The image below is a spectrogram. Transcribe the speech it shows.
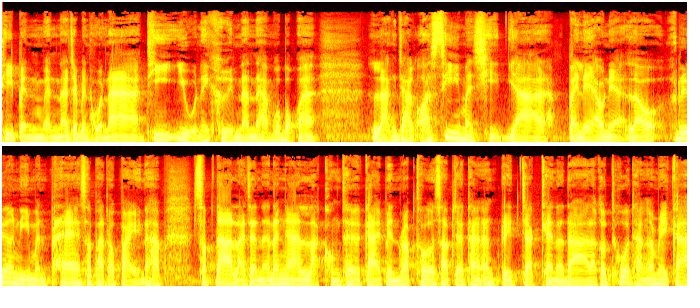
ที่เป็นเหมือนน่าจะเป็นหัวหน้าที่อยู่ในคืนนั้นนะครับ ก็บอกว่าหลังจากออซซี่มาฉีดยาไปแล้วเนี่ย แล้วเรื่องนี้มันแพร่สะพัดออกไปนะครับ สัปดาห์หลังจากนั้นงานหลักของเธอกลายเป็นรับโทรศัพท์จากทั้งอังกฤษจากแคนาดา แล้วก็ทั่วทั้งอเมริกา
